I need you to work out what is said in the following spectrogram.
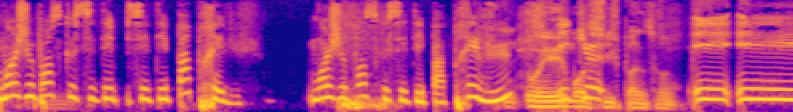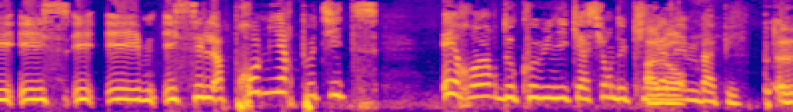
moi je pense que c'était, c'était pas prévu. Moi je pense que c'était pas prévu Oui, et moi que aussi, je pense. et et et, et, et c'est la première petite erreur de communication de Kylian Alors, Mbappé. Euh,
